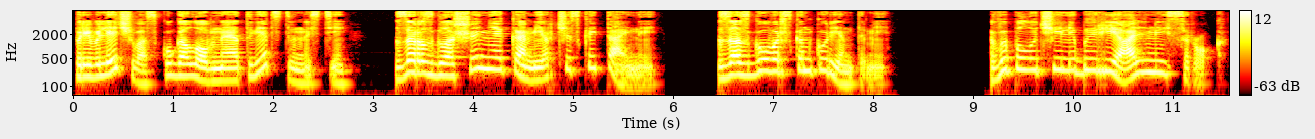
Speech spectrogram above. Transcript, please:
привлечь вас к уголовной ответственности за разглашение коммерческой тайны, за сговор с конкурентами. Вы получили бы реальный срок».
